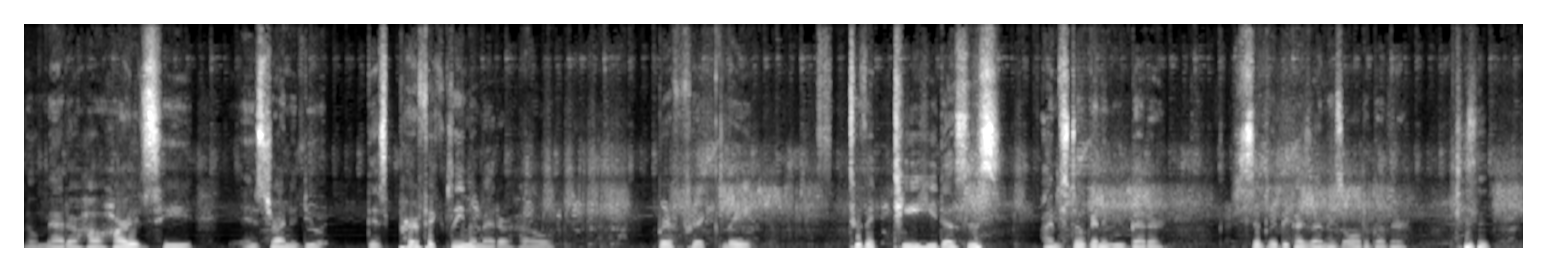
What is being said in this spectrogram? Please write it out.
no matter how hard he is trying to do this perfectly, no matter how perfectly to the T he does this, I'm still gonna be better. Simply because I'm his older brother.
